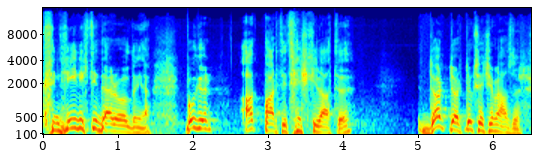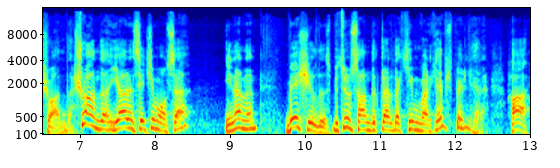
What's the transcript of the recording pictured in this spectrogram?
neyin iktidar oldun ya? Bugün AK Parti teşkilatı dört dörtlük seçime hazır şu anda. Şu anda yarın seçim olsa inanın 5 yıldız bütün sandıklarda kim var ki hepsi belli yani. Ha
